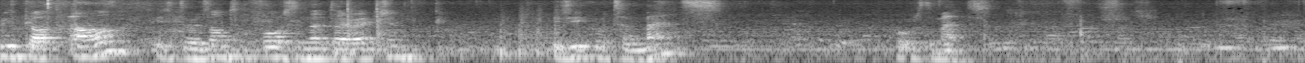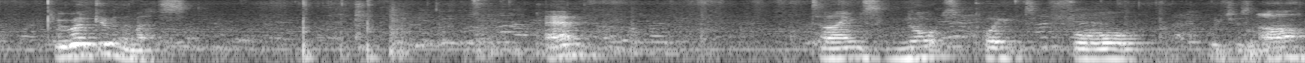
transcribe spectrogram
we've got r is the horizontal force in that direction, is equal to mass. What was the mass? We weren't given the mass. M times 0.4, which was R,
